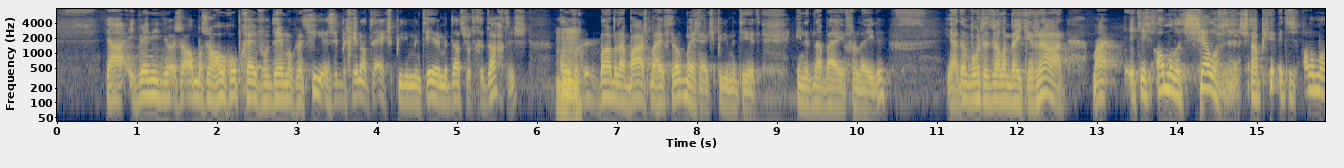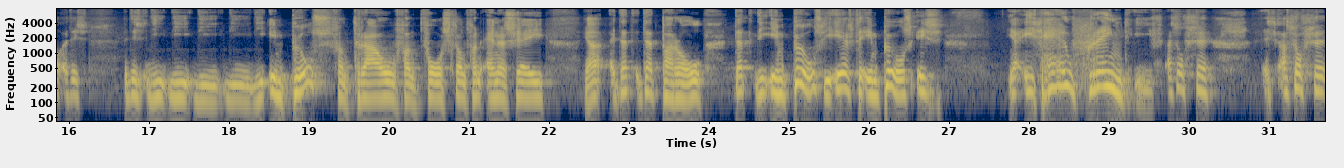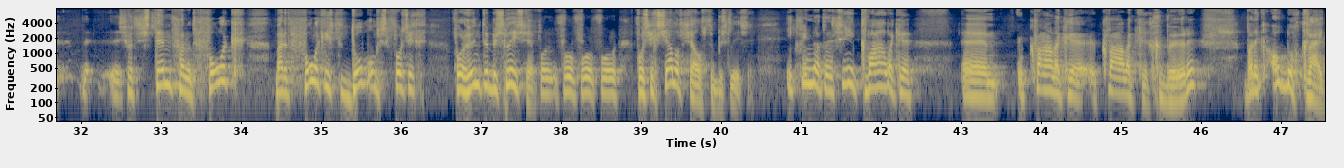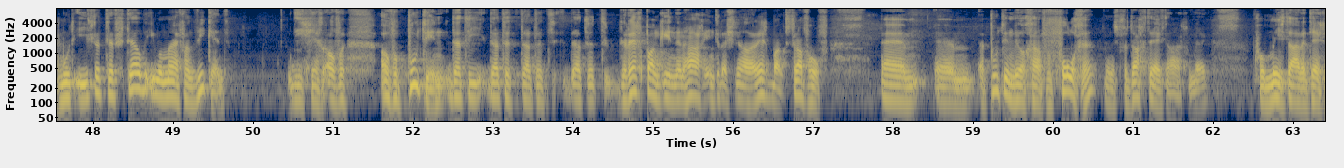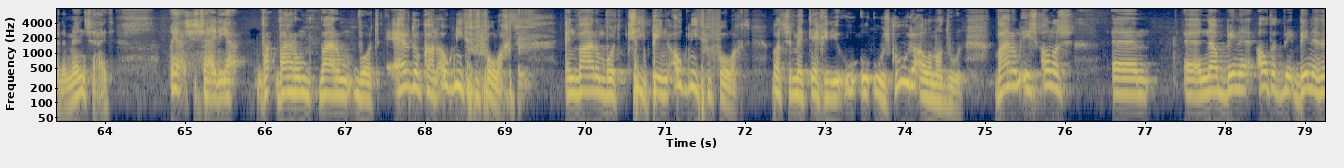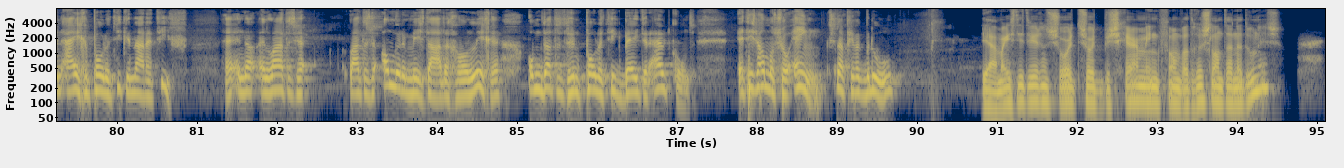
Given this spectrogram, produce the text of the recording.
Ja, ik weet niet, als ze allemaal zo hoog opgeven voor democratie en ze beginnen al te experimenteren met dat soort gedachten. Overigens, Barbara Baarsma heeft er ook mee geëxperimenteerd in het nabije verleden. Ja, dan wordt het wel een beetje raar. Maar het is allemaal hetzelfde, snap je? Het is allemaal, het is, het is die, die, die, die, die impuls van Trouw, van Volkskrant, van NRC. Ja, dat, dat parool, dat, die impuls, die eerste impuls is ja, is heel vreemd, Yves. Alsof ze, alsof ze een soort stem van het volk, maar het volk is te dom om voor, zich, voor hun te beslissen. Voor, voor, voor, voor, zichzelf zelfs te beslissen. Ik vind dat een zeer kwalijke, ehm, een kwalijke, kwalijke gebeuren. Wat ik ook nog kwijt moet, Yves, dat eh, vertelde iemand mij van het weekend. Die zegt over, over Poetin dat, hij, dat, het, dat, het, dat het de rechtbank in Den Haag, internationale rechtbank, strafhof, ehm, ehm, Poetin wil gaan vervolgen. En als verdachte heeft aangemerkt. voor misdaden tegen de mensheid. Maar ja, ze zeiden: ja, wa- waarom, waarom wordt Erdogan ook niet vervolgd? En waarom wordt Xi Jinping ook niet vervolgd? Wat ze met tegen die Oe- Oe- Oeigoeren allemaal doen. Waarom is alles ehm, eh, nou binnen, altijd bi- binnen hun eigen politieke narratief? En, dan, en laten, ze, laten ze andere misdaden gewoon liggen, omdat het hun politiek beter uitkomt. Het is allemaal zo eng. Snap je wat ik bedoel? Ja, maar is dit weer een soort, soort bescherming van wat Rusland aan het doen is?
